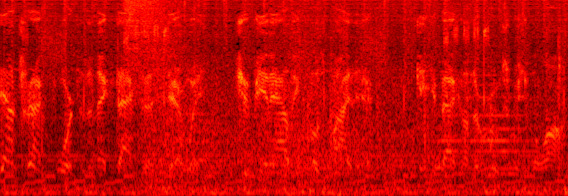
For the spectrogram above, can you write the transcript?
Down track 4 to the next access stairway. Should be an alley close by there. Get you back on the roofs where you belong.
